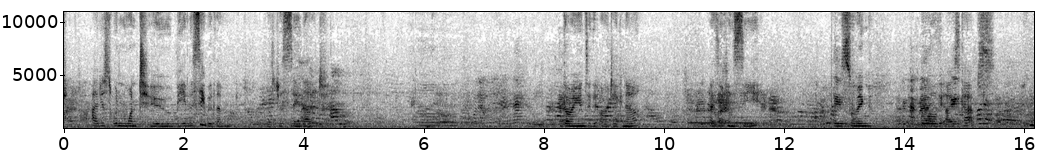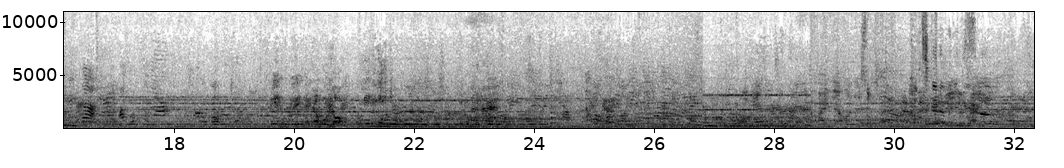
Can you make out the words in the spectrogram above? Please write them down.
I just wouldn't want to be in the sea with them. Let's just say that. Going into the Arctic now. As you can see, I'm swimming below the ice caps.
